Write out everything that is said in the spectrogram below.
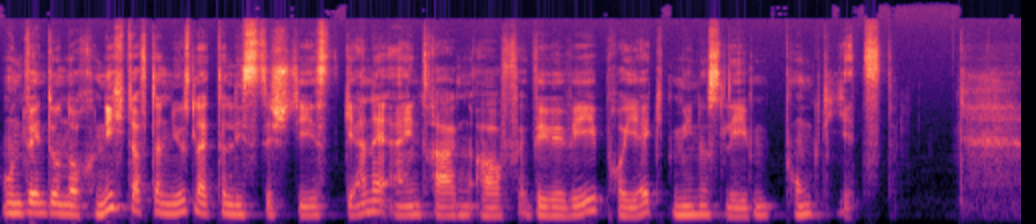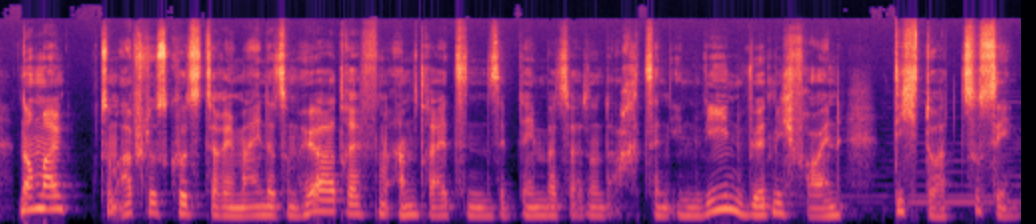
Und wenn du noch nicht auf der Newsletterliste stehst, gerne eintragen auf www.projekt-leben.jetzt. Nochmal zum Abschluss kurz der Reminder zum Hörertreffen am 13. September 2018 in Wien. Würde mich freuen, dich dort zu sehen.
